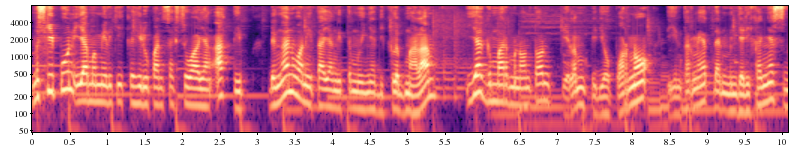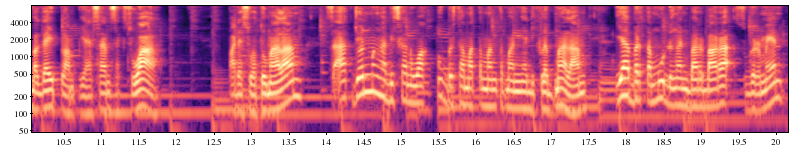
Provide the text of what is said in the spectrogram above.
Meskipun ia memiliki kehidupan seksual yang aktif, dengan wanita yang ditemuinya di klub malam, ia gemar menonton film video porno di internet dan menjadikannya sebagai pelampiasan seksual. Pada suatu malam, saat John menghabiskan waktu bersama teman-temannya di klub malam, ia bertemu dengan Barbara Sugarman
